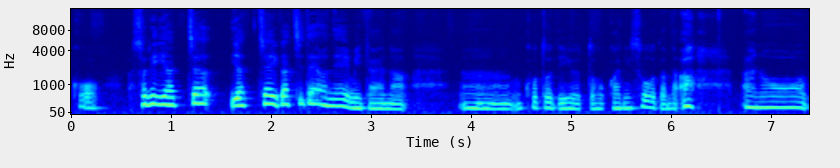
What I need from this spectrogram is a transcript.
こうそれやっちゃやっちゃいがちだよねみたいな、うん、ことで言うと他にそうだな。ああの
